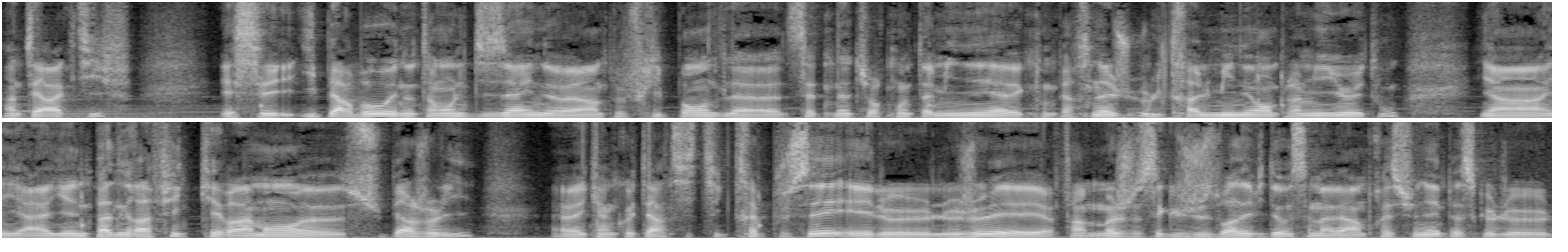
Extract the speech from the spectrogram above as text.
interactif. Et c'est hyper beau, et notamment le design euh, un peu flippant de, la- de cette nature contaminée avec ton personnage ultra lumineux en plein milieu et tout. Il y a, un- il y a, il y a une patte graphique qui est vraiment euh, super jolie, avec un côté artistique très poussé, et le, le jeu est... Enfin, moi je sais que juste voir des vidéos, ça m'avait impressionné, parce que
